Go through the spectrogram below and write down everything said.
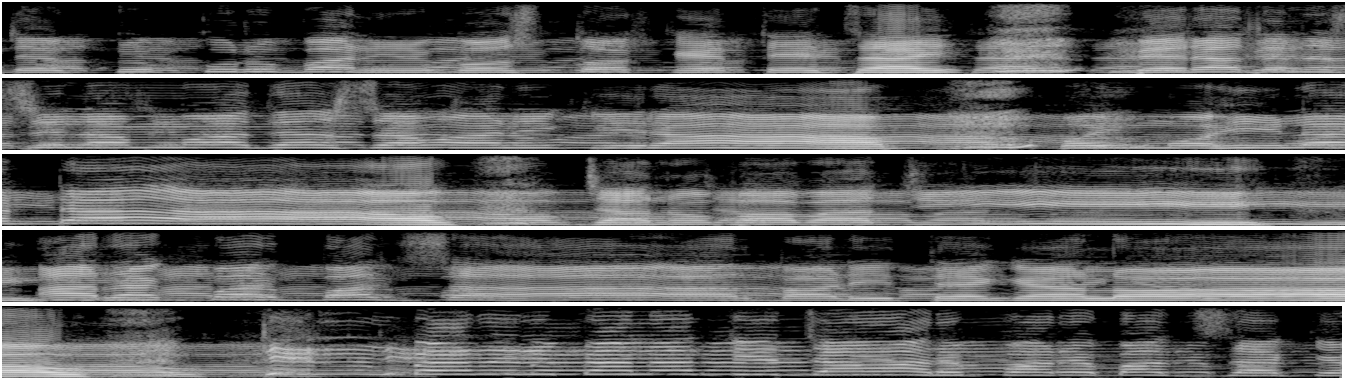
তো একটু কুরবানির গোস্ত খেতে চাই। বেড়াতেন ছিলাম মাঝে সামানি কিরাম। ওই মহিলাটা জানো বাবাজি আর একবার বাদশার বাড়িতে গেল। তিনবারের বেলাতে যাওয়ার পরে বাদশাকে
